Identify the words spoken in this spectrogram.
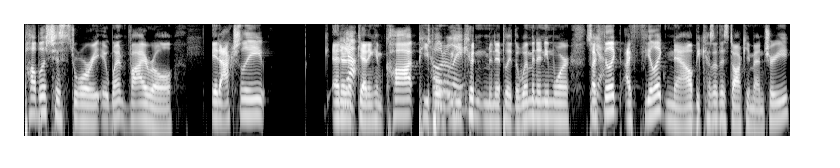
published his story, it went viral. It actually ended Yeah. up getting him caught. People Totally. he couldn't manipulate the women anymore. So I feel like I feel like now because of this documentary,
